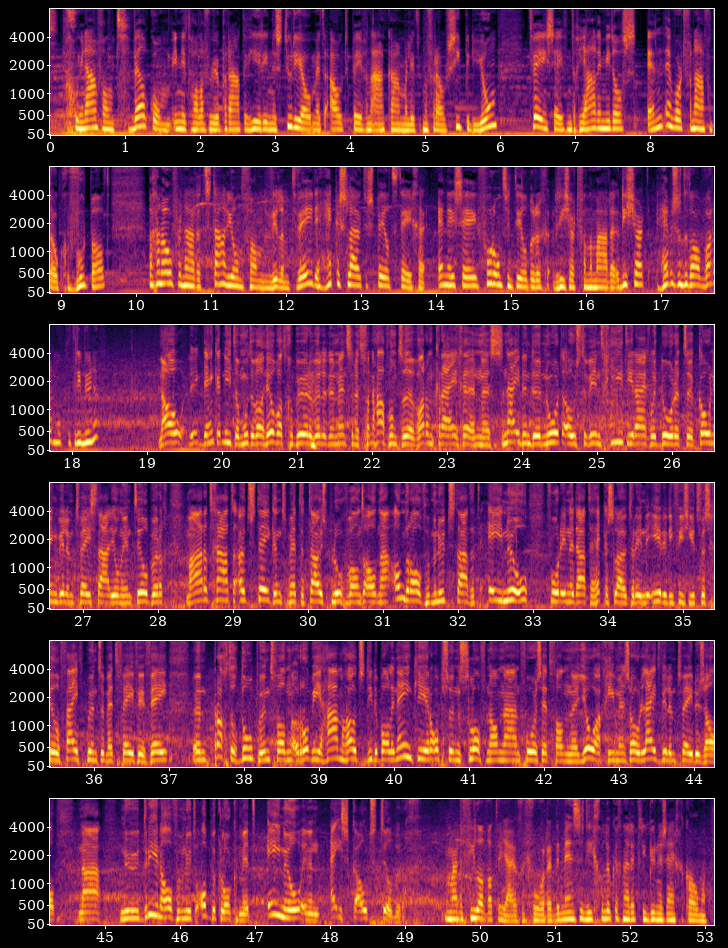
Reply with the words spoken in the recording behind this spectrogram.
Goedenavond, welkom. In dit half uur praten hier in de studio met oud-PVDA-kamerlid mevrouw Siepe de Jong. 72 jaar inmiddels en er wordt vanavond ook gevoetbald. We gaan over naar het stadion van Willem II. De hekkensluiter speelt tegen NEC. Voor ons in Tilburg, Richard van der Made. Richard, hebben ze het al warm op de tribune? Nou, ik denk het niet. Er moet er wel heel wat gebeuren. Willen de mensen het vanavond uh, warm krijgen. Een uh, snijdende noordoostenwind giert hier eigenlijk door het uh, Koning Willem II stadion in Tilburg. Maar het gaat uitstekend met de thuisploeg. Want al na anderhalve minuut staat het 1-0 voor inderdaad de hekkensluiter in de eredivisie. Het verschil 5 punten met VVV. Een prachtig doelpunt van Robbie Haamhouts die de bal in één keer op zijn slof nam na een voorzet van Joachim. En zo leidt Willem II dus al na nu 3,5 minuten op de klok met 1-0 in een ijskoud Tilburg. Maar er viel al wat te juichen voor de mensen die gelukkig naar de tribune zijn gekomen.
